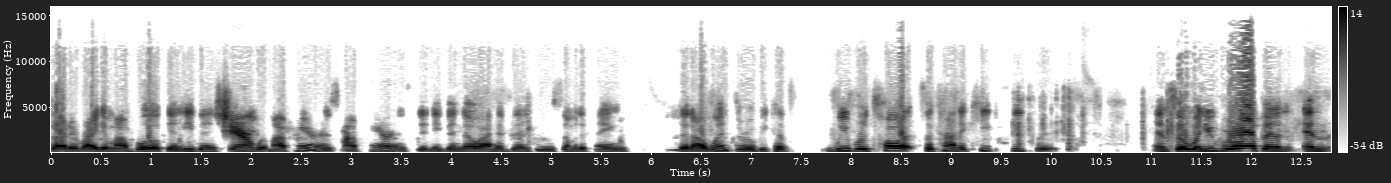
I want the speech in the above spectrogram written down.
started writing my book and even sharing with my parents. My parents didn't even know I had been through some of the things that I went through because we were taught to kind of keep secrets and so when you grow up in, in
